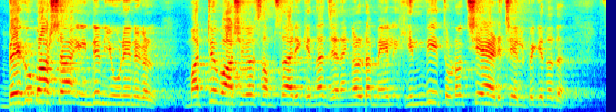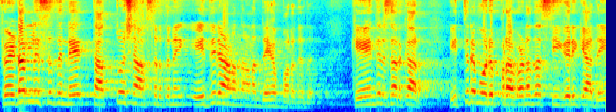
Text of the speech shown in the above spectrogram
ബഹുഭാഷ ഇന്ത്യൻ യൂണിയനുകൾ മറ്റു ഭാഷകൾ സംസാരിക്കുന്ന ജനങ്ങളുടെ മേൽ ഹിന്ദി തുടർച്ചയായി അടിച്ചേൽപ്പിക്കുന്നത് ഫെഡറലിസത്തിന്റെ തത്വശാസ്ത്രത്തിന് എതിരാണെന്നാണ് അദ്ദേഹം പറഞ്ഞത്. കേന്ദ്ര സർക്കാർ ഇത്തരമൊരു പ്രവണത സ്വീകരിക്കാതെ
